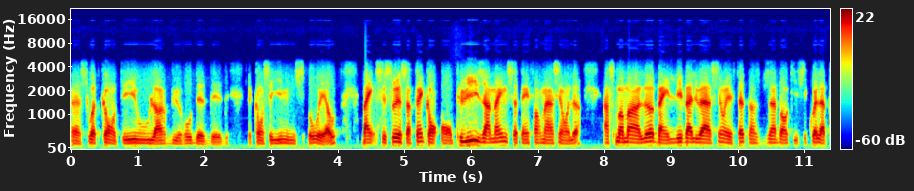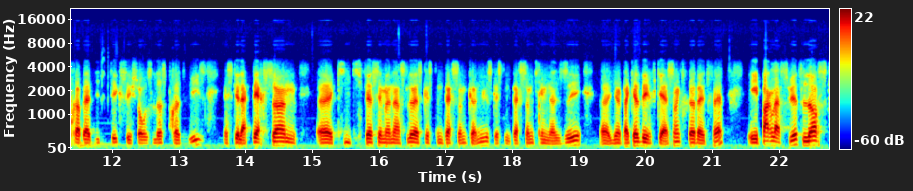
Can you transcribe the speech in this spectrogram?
euh, soit de comté ou leur bureau de, de, de conseillers municipaux et autres. Ben, c'est sûr et certain qu'on puise à même cette information-là. À ce moment-là, ben, l'évaluation est faite en se disant, bon, OK, c'est quoi la probabilité que ces choses-là se produisent? Est-ce que la personne euh, qui, qui, fait ces menaces-là, est-ce que c'est une personne connue? Est-ce que c'est une personne criminalisée? Euh, il y a un paquet de vérifications qui peuvent être faites. Et par la suite, lorsque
